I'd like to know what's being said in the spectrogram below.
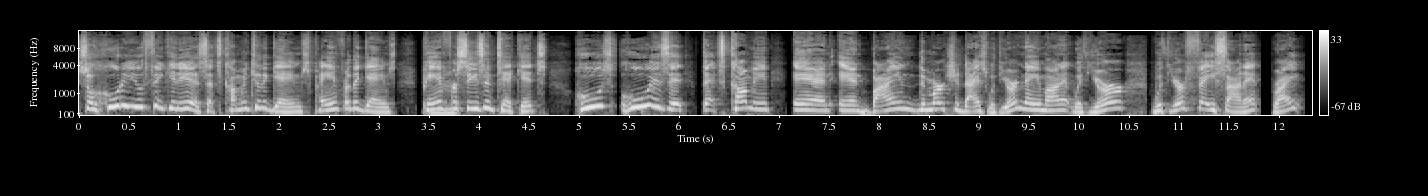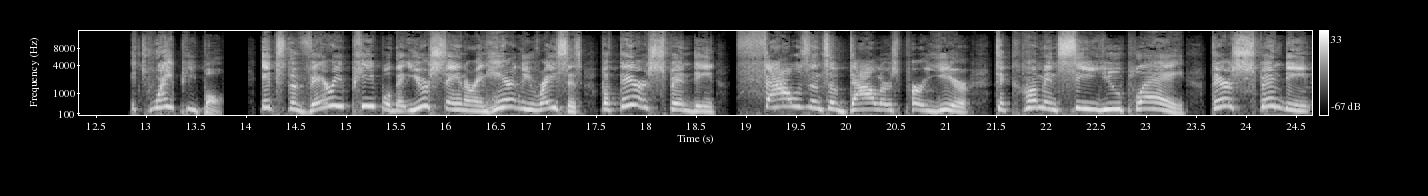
So who do you think it is that's coming to the games, paying for the games, paying mm-hmm. for season tickets? Who's who is it that's coming and and buying the merchandise with your name on it, with your with your face on it, right? It's white people. It's the very people that you're saying are inherently racist, but they're spending thousands of dollars per year to come and see you play. They're spending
